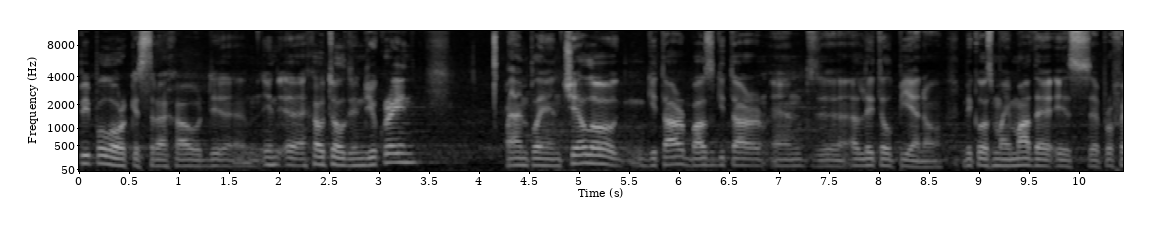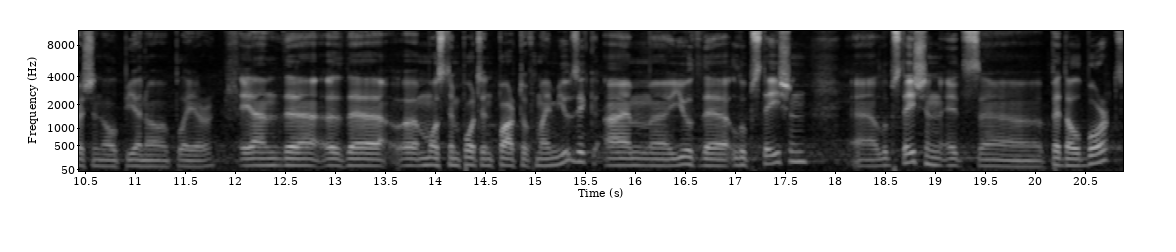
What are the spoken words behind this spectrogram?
people orchestra. How in, uh, how told in Ukraine. I'm playing cello, guitar, bass guitar, and uh, a little piano because my mother is a professional piano player. And uh, the uh, most important part of my music, I'm uh, use the loop station. Uh, loop station, it's a pedal board.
